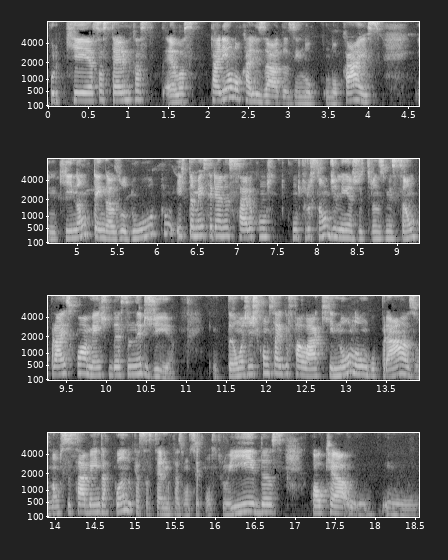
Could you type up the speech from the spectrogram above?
porque essas térmicas elas estariam localizadas em lo, locais em que não tem gasoduto e também seria necessário construção de linhas de transmissão para escoamento dessa energia. Então a gente consegue falar que no longo prazo não se sabe ainda quando que essas térmicas vão ser construídas, qual que é o, o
